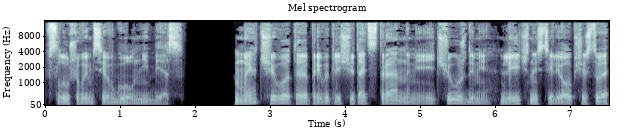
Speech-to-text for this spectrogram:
вслушиваемся в гул небес. Мы от чего-то привыкли считать странными и чуждыми личность или общество,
